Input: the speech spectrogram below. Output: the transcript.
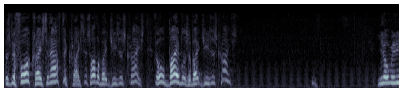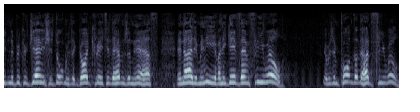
There's before Christ and after Christ. It's all about Jesus Christ. The whole Bible is about Jesus Christ. You know, we read in the book of Genesis, don't we, that God created the heavens and the earth in Adam and Eve, and He gave them free will. It was important that they had free will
